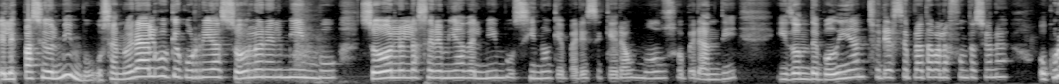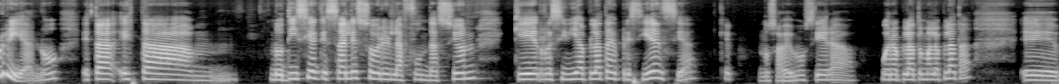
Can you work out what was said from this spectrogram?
el espacio del Mimbu. O sea, no era algo que ocurría solo en el Mimbu, solo en las ceremonias del Mimbu, sino que parece que era un modus operandi y donde podían chorearse plata para las fundaciones ocurría, ¿no? Esta, esta mm, noticia que sale sobre la fundación que recibía plata de presidencia, que no sabemos si era buena plata o mala plata, eh,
